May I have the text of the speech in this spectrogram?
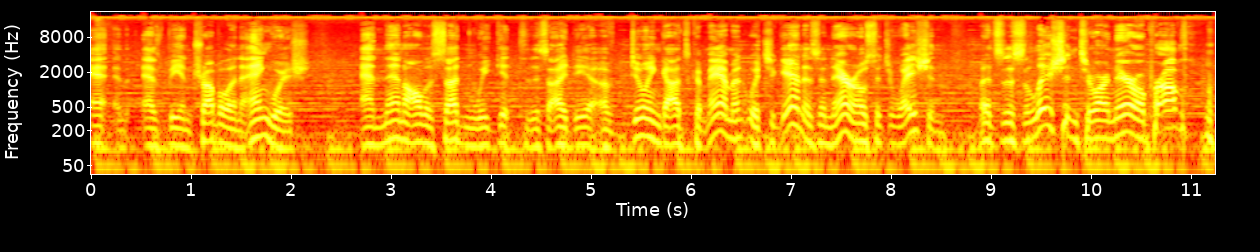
as being trouble and anguish. And then all of a sudden we get to this idea of doing God's commandment, which again is a narrow situation, but it's the solution to our narrow problem.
